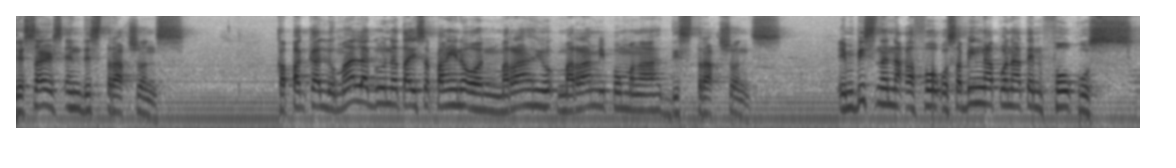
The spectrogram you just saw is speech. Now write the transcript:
Desires and distractions. Kapag ka lumalago na tayo sa Panginoon, marami, marami pong mga distractions. Imbis na nakafocus, sabihin nga po natin focus.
